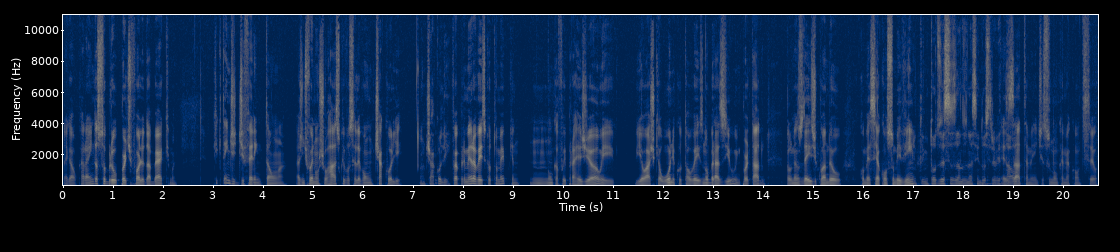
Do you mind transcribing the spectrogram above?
Legal. Cara, ainda sobre o portfólio da Berkman, o que, que tem de diferentão lá? A gente foi num churrasco e você levou um chacoli. Um chacoli. Foi a primeira vez que eu tomei, porque nunca fui para a região e, e eu acho que é o único, talvez, no Brasil importado, pelo menos desde quando eu comecei a consumir vinho. Em, em, todos esses anos nessa indústria vital. Exatamente, isso nunca me aconteceu.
